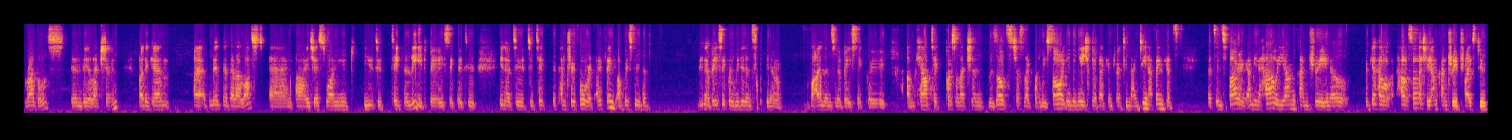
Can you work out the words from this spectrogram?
rivals in the election, but again, I admit that, that I lost, and I just want you to take the lead, basically, to, you know, to to take the country forward. I think obviously the, you know, basically we didn't, see, you know, violence, you know, basically um, chaotic post-election results, just like what we saw in Indonesia back in 2019. I think it's it's inspiring. I mean, how a young country, you know, forget how how such a young country tries to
